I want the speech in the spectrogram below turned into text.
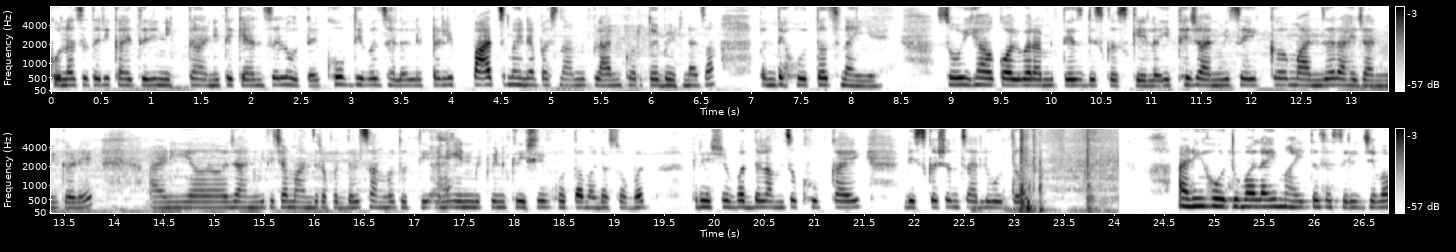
कोणाचं तरी काहीतरी निघतं आणि ते कॅन्सल होतं आहे खूप दिवस झालं. लिटरली पाच महिन्यापासून आम्ही प्लॅन करतो आहे भेटण्याचा पण ते होतच नाही आहे सो ह्या कॉलवर आम्ही तेच डिस्कस केलं. इथे जान्हवीचं एक मांजर आहे जान्हवीकडे आणि जान्हवी तिच्या मांजराबद्दल सांगत होती आणि इन बिटवीन क्रिशिव होता माझ्यासोबत. क्रिशिवबद्दल आमचं खूप काही डिस्कशन चालू होतं. आणि हो तुम्हालाही माहीतच असेल जेव्हा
